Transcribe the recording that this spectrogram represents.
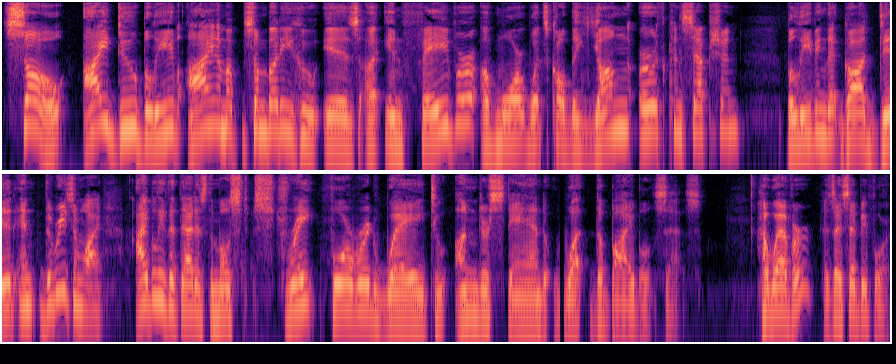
So I do believe I am a, somebody who is uh, in favor of more what's called the young earth conception, believing that God did. And the reason why I believe that that is the most straightforward way to understand what the Bible says. However, as I said before,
